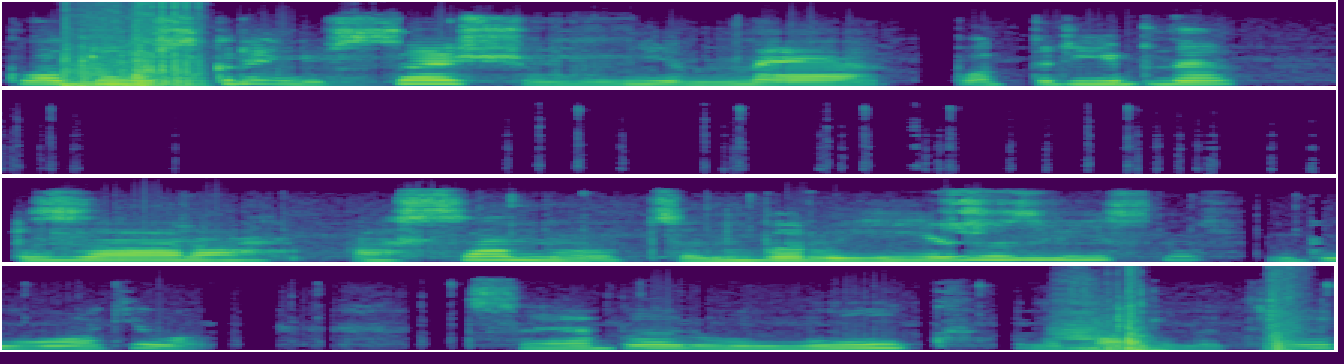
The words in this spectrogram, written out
Кладу у скриню все, що мені не потрібне. Зараз. А саме це ну беру їжу, звісно блоків. Це беру лук, лопату не треба,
